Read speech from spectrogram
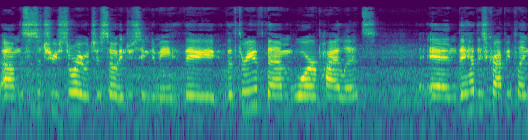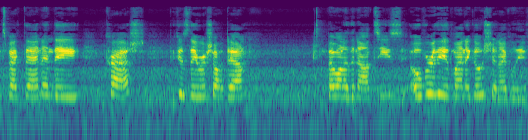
um, this is a true story, which is so interesting to me. They, the three of them, were pilots, and they had these crappy planes back then, and they crashed because they were shot down by one of the Nazis over the Atlantic Ocean, I believe.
